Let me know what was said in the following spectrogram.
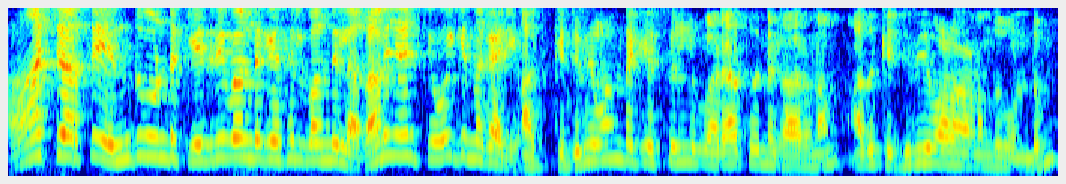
ആ ചർച്ച എന്തുകൊണ്ട് കേജ്രിവാളിന്റെ കേസിൽ വന്നില്ല? അതാണ് ഞാൻ ചോദിക്കുന്ന കാര്യം. കെജ്രിവാളിന്റെ കേസിൽ വരാത്തതിന്റെ കാരണം അത് കെജ്രിവാൾ ആണെന്നുകൊണ്ടും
